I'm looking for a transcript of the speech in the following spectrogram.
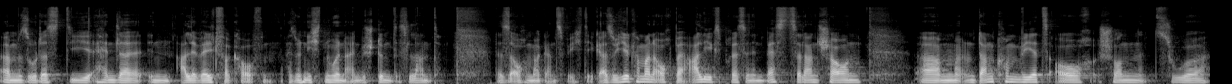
ähm, so, dass die Händler in alle Welt verkaufen, also nicht nur in ein bestimmtes Land. Das ist auch immer ganz wichtig. Also hier kann man auch bei AliExpress in den Bestsellern schauen. Ähm, und dann kommen wir jetzt auch schon zur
